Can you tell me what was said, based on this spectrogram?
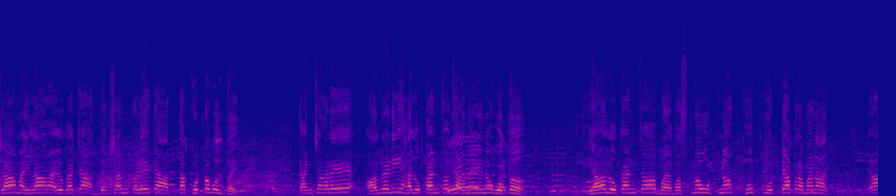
ज्या महिला आयोगाच्या अध्यक्षांकडे त्या आत्ता खोटं बोलत आहेत त्यांच्याकडे ऑलरेडी ह्या लोकांचं जाणं येणं होतं. ह्या लोकांचं ब बसणं उठणं खूप मोठ्या प्रमाणात या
